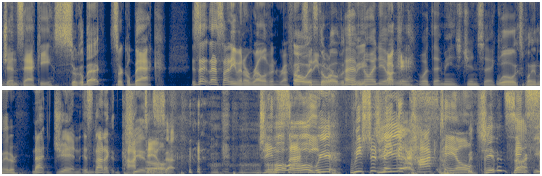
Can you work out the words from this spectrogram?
Jen Psaki Circle back. circle back. Is that that's not even a relevant reference Oh, it's anymore? the relevant I have me. no idea what, Okay. what that means. Gin sack. We'll explain later. Not gin. It's not a Gin cocktail. sa- Gin Oh, sake. oh, we- we should make a cocktail With gin and sake. and sake.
